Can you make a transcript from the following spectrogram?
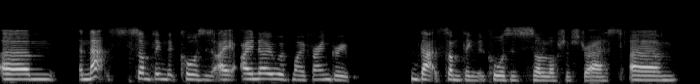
Um, and that's something that causes. I I know with my friend group, that's something that causes us a lot of stress. Um,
